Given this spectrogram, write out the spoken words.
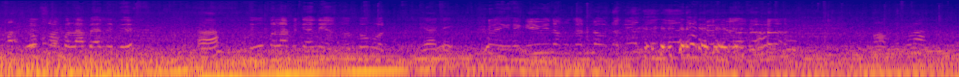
Hindi ko palapit ani te. Ha? Hindi ko palapit ani ang tuhod. Yan eh. Nagigilin ako ganlaw. Nagigilin ako ganlaw. 好，出来了。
